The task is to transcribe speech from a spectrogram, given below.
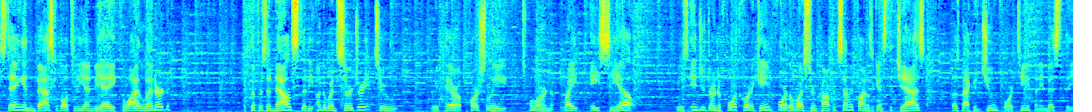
Staying in basketball to the NBA, Kawhi Leonard. The Clippers announced that he underwent surgery to repair a partially torn right ACL. He was injured during the fourth quarter, game four of the Western Conference semifinals against the Jazz. That was back in June 14th, and he missed the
